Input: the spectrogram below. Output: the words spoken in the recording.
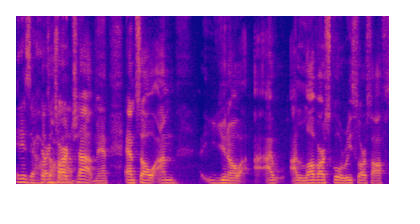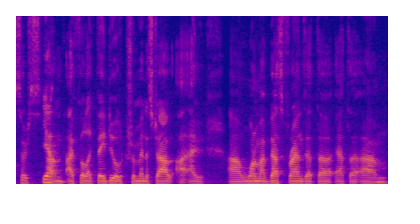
It is a hard. It's a hard job, man. And so I'm, you know, I I love our school resource officers. Yeah. Um, I feel like they do a tremendous job. I, I uh, one of my best friends at the at the um,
